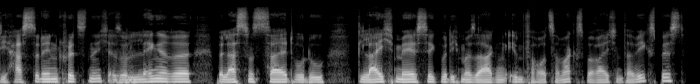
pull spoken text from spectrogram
Die hast du in den Crits nicht. Also Mhm. längere Belastungszeit, wo du gleichmäßig, würde ich mal sagen, im VHC Max-Bereich unterwegs bist.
